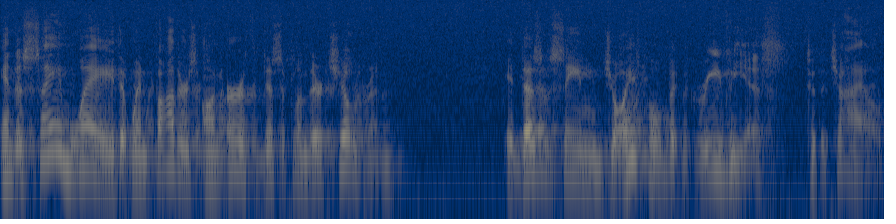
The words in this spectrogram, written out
in the same way that when fathers on earth discipline their children, it doesn't seem joyful but grievous to the child.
